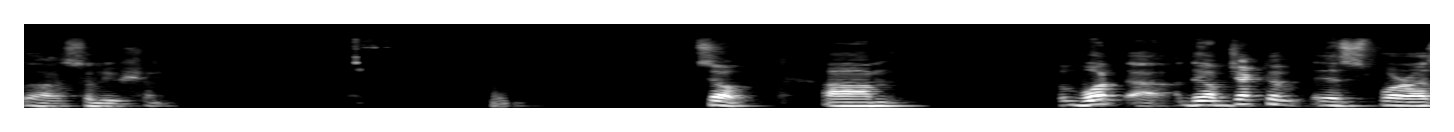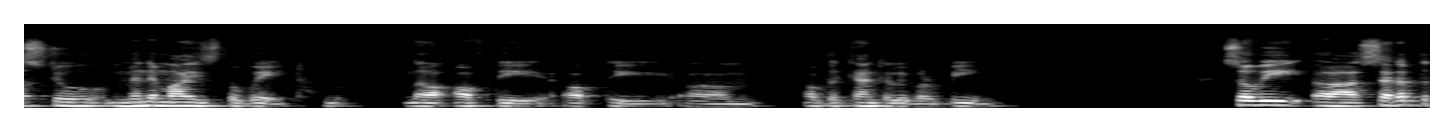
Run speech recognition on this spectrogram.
uh, solution. So um, what uh, the objective is for us to minimize the weight. of the of the um, of the cantilever beam. So we set up the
